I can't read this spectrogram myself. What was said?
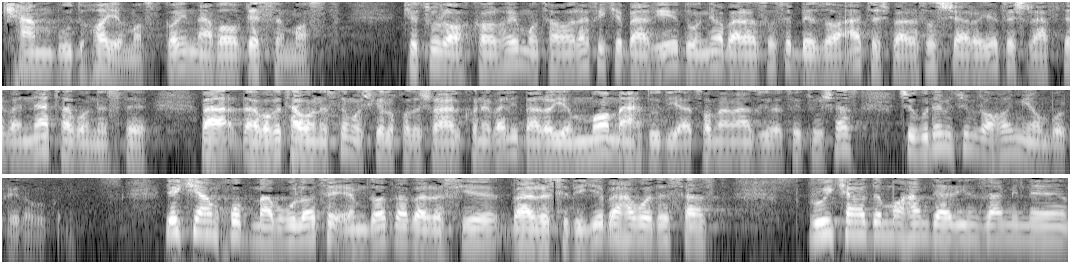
کمبودهای ماست گاهی نواقص ماست. که تو راهکارهای متعارفی که بقیه دنیا بر اساس بزاعتش بر اساس شرایطش رفته و نتوانسته و در واقع توانسته مشکل خودش رو حل کنه ولی برای ما محدودیت ها و معذورت توش هست چگونه می‌تونیم راه های میانبر پیدا بکنیم؟ یکی هم خب مقولات امداد و بررسی و رسیدگی به حوادث هست. رویکرد ما هم در این زمینه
